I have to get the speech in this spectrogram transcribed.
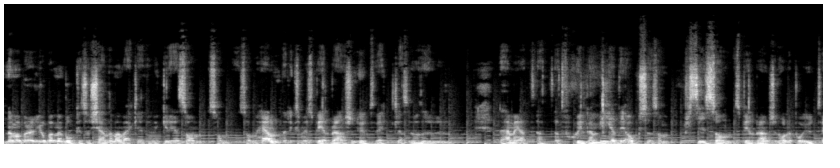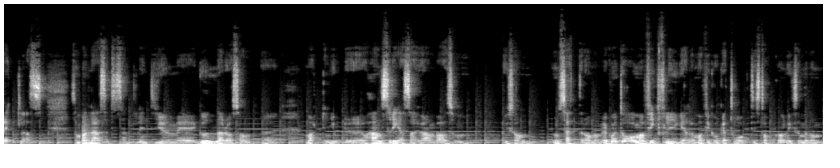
när man började jobba med boken så kände man verkligen hur mycket det är som, som, som händer. Liksom, hur spelbranschen utvecklas. Det här med att, att, att skildra media också, som, precis som spelbranschen håller på att utvecklas. Som man läser till exempel intervjun med Gunnar då, som eh, Martin gjorde och hans resa, hur han var som liksom, de sätter honom. Jag kommer inte ihåg om han fick flyga eller om han fick åka tåg till Stockholm. Liksom, men de,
